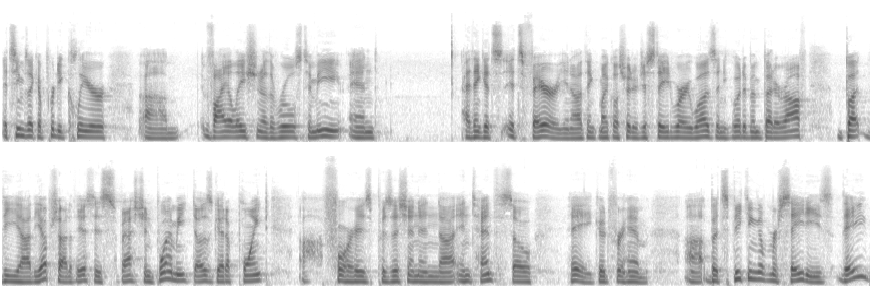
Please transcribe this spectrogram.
it seems like a pretty clear um, violation of the rules to me, and I think it's it's fair. You know, I think Michael should have just stayed where he was, and he would have been better off. But the uh, the upshot of this is Sebastian Buemi does get a point uh, for his position in uh, in tenth. So hey, good for him. Uh, but speaking of Mercedes, they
